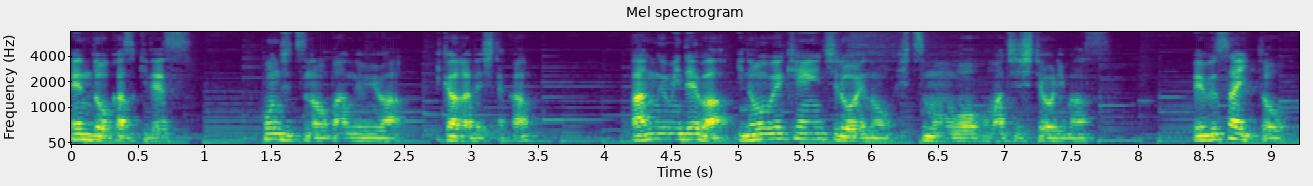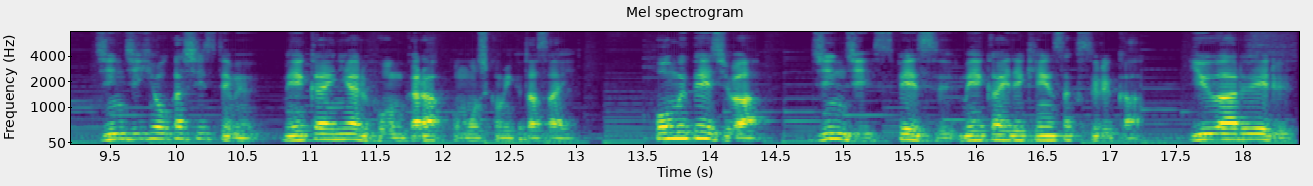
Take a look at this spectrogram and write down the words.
遠藤和樹です。本日の番組はいかがでしたか？番組では井上健一郎への質問をお待ちしております。ウェブサイト人事評価システム明快にあるフォームからお申し込みください。ホームページは人事スペース明快で検索するか URL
